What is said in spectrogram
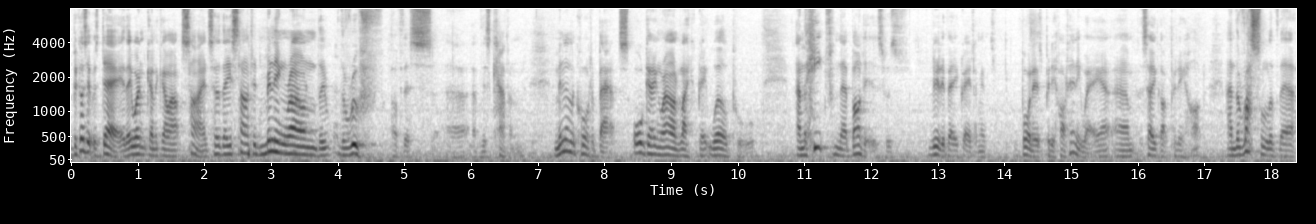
because it was day, they weren't going to go outside, so they started milling round the, the roof of this, uh, of this cavern. A million and a quarter bats, all going around like a great whirlpool. And the heat from their bodies was really very great. I mean, Borneo is pretty hot anyway, uh, um, so it got pretty hot. And the rustle of their,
